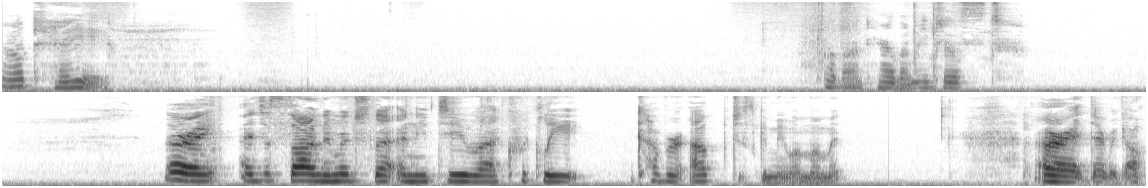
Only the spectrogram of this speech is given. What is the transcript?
Okay. Hold on here, let me just... Alright, I just saw an image that I need to uh, quickly cover up. Just give me one moment. Alright, there we go.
